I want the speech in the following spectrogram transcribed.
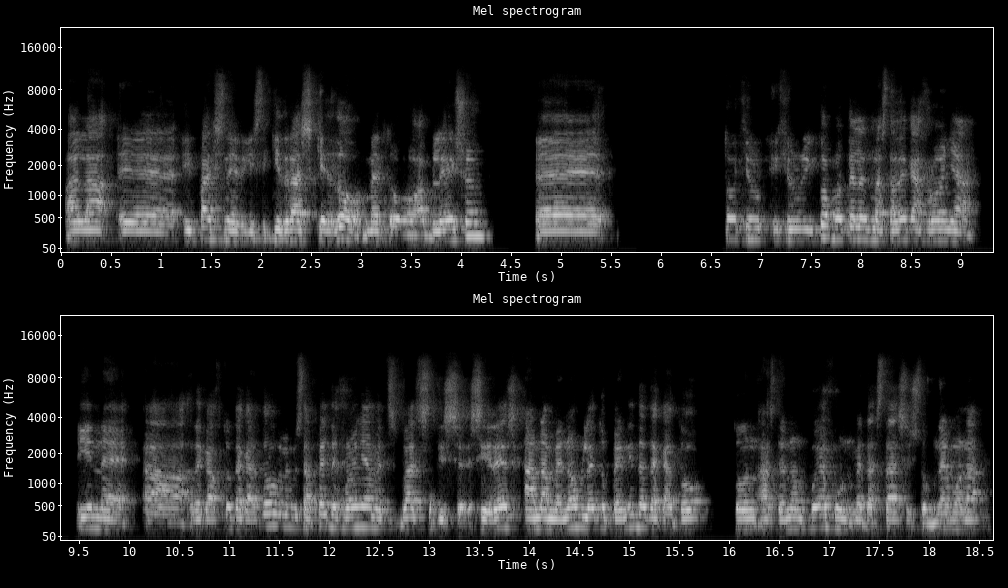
αλλά ε, υπάρχει συνεργιστική δράση και εδώ με το ablation. Ε, το χειρουργικό αποτέλεσμα στα 10 χρόνια είναι α, 18%, βλέπουμε στα 5 χρόνια με τις βάσεις της σειρές αναμενόμενα δηλαδή το 50% των ασθενών που έχουν μεταστάσεις στο πνεύμονα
